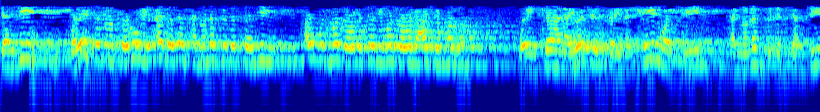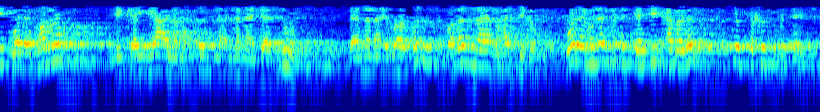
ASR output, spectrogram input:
تهديد. وليس من الضروري ابدا أن ننفذ التهديد أول مرة ولا ثاني مرة ولا عشر مرة. وإن كان يجب بين الحين والحين أن ننفذ التهديد ولو مرة لكي يعلم الطفل أننا جاسوس لأننا إذا ظللنا نهدده. ولا ننفذ التهديد ابدا يستخف بالتهديد.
